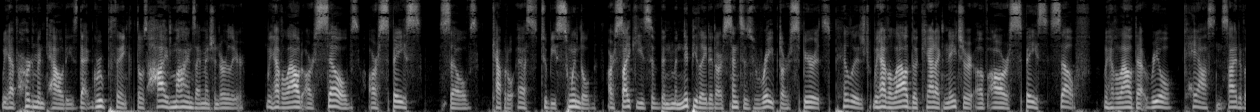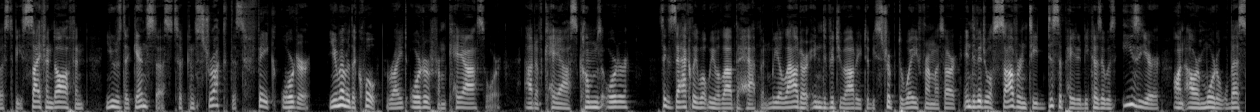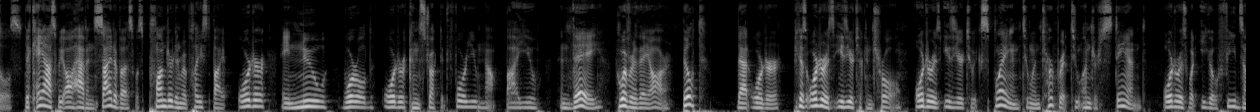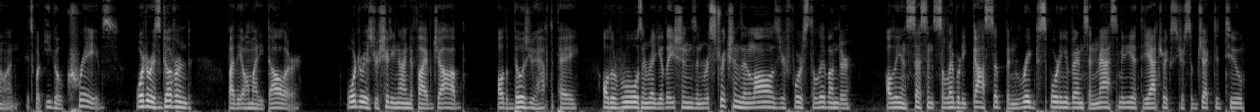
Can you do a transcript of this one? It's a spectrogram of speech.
We have herd mentalities, that group think, those hive minds I mentioned earlier. We have allowed ourselves, our space selves, capital S, to be swindled. Our psyches have been manipulated, our senses raped, our spirits pillaged. We have allowed the chaotic nature of our space self. We have allowed that real chaos inside of us to be siphoned off and used against us to construct this fake order you remember the quote, right? Order from chaos, or out of chaos comes order. It's exactly what we've allowed to happen. We allowed our individuality to be stripped away from us, our individual sovereignty dissipated because it was easier on our mortal vessels. The chaos we all have inside of us was plundered and replaced by order, a new world order constructed for you, not by you. And they, whoever they are, built that order because order is easier to control. Order is easier to explain, to interpret, to understand. Order is what ego feeds on, it's what ego craves. Order is governed by the almighty dollar. Order is your shitty 9 to 5 job, all the bills you have to pay, all the rules and regulations and restrictions and laws you're forced to live under, all the incessant celebrity gossip and rigged sporting events and mass media theatrics you're subjected to.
